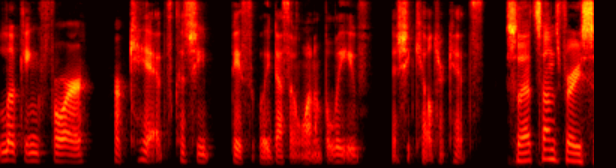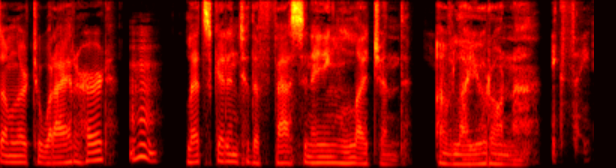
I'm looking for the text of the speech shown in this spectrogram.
looking for her kids because she basically doesn't want to believe that she killed her kids. So, that sounds very similar to what I had heard. hmm Let's get into the fascinating legend of La Llorona. Exciting.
